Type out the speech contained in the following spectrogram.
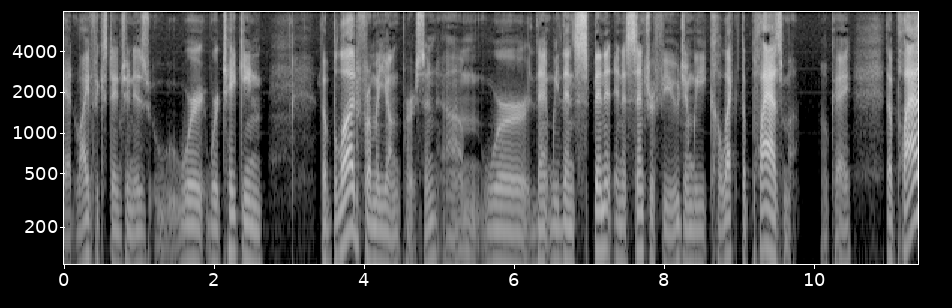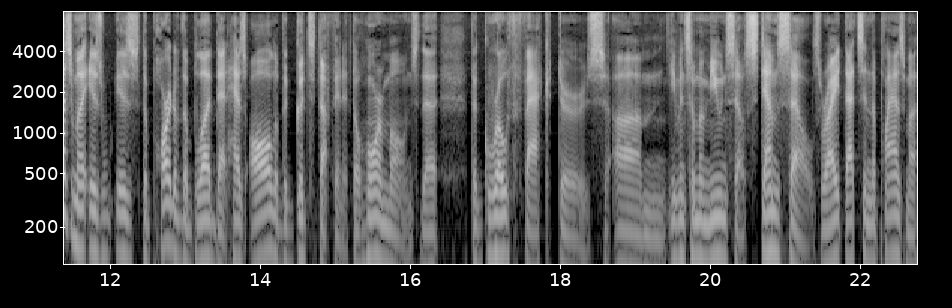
at Life Extension is we're, we're taking the blood from a young person. Um, we're then we then spin it in a centrifuge and we collect the plasma. Okay, the plasma is is the part of the blood that has all of the good stuff in it, the hormones, the the growth factors, um, even some immune cells, stem cells, right? That's in the plasma.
